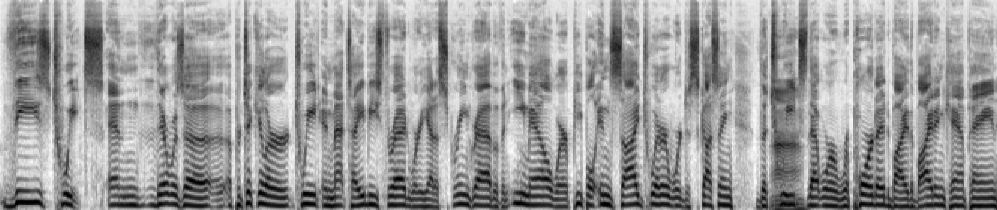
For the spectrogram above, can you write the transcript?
these tweets. And there was a, a particular tweet in Matt Taibbi's thread where he had a screen grab of an email where people inside Twitter were discussing the ah. tweets that were reported by the Biden campaign.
